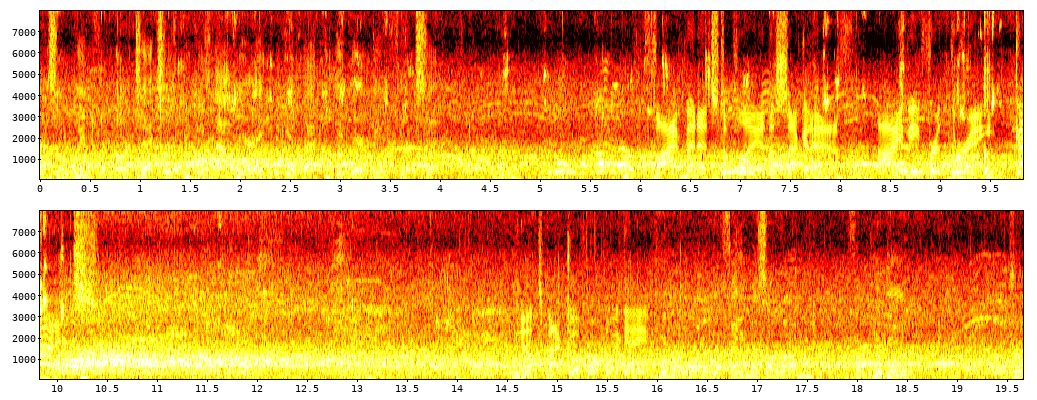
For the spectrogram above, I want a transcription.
That's a win for North Texas because now they're able to get back and get their defense set. Five minutes to play in the second half. Ivey for three. Got it! It's back to a four-point game. You know one of the famous alum for Purdue, Drew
